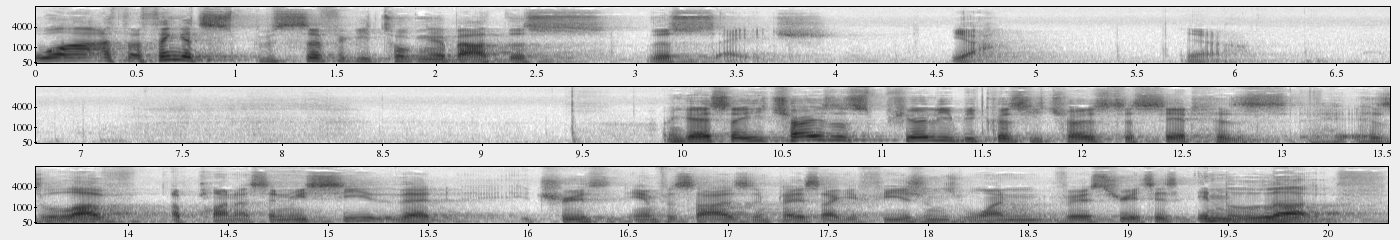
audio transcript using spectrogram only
Well, I, th- I think it's specifically talking about this this age. Yeah. Yeah. Okay, so he chose us purely because he chose to set his, his love upon us. And we see that truth emphasized in places like Ephesians 1, verse 3. It says, In love,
